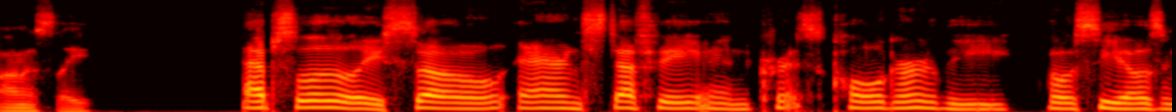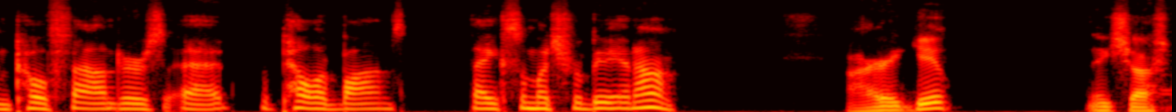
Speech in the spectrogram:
honestly. Absolutely. So Aaron Steffey and Chris Kolger, the co-CEOs and co-founders at Propeller Bonds, thanks so much for being on. All right. You. Thanks, Josh.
